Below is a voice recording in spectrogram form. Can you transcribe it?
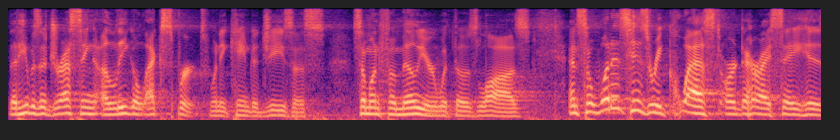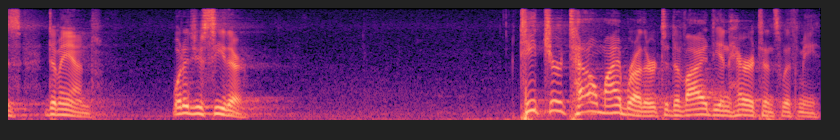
that he was addressing a legal expert when he came to Jesus, someone familiar with those laws. And so, what is his request, or dare I say, his demand? What did you see there? Teacher, tell my brother to divide the inheritance with me.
